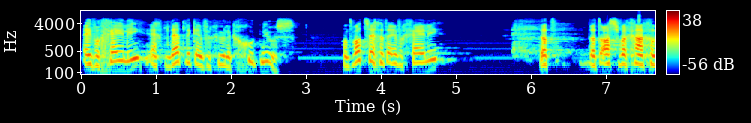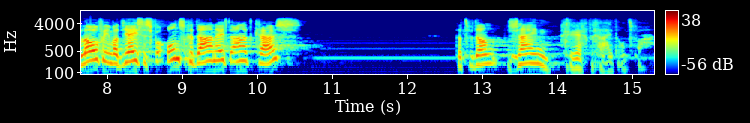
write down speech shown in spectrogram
evangelie echt letterlijk en figuurlijk goed nieuws. Want wat zegt het evangelie? Dat, dat als we gaan geloven in wat Jezus voor ons gedaan heeft aan het kruis, dat we dan zijn gerechtigheid ontvangen.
